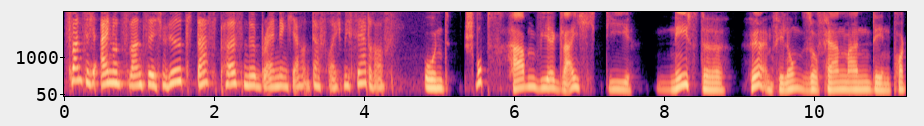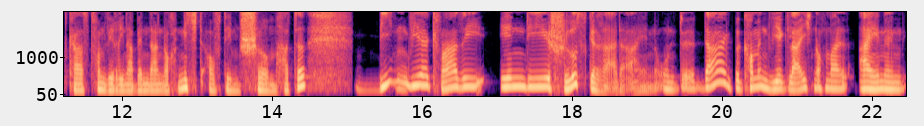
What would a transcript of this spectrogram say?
2021 wird das Personal Branding Jahr und da freue ich mich sehr drauf. Und schwupps haben wir gleich die nächste Hörempfehlung, sofern man den Podcast von Verena Bender noch nicht auf dem Schirm hatte, biegen wir quasi in die Schlussgerade ein. Und äh, da bekommen wir gleich nochmal einen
